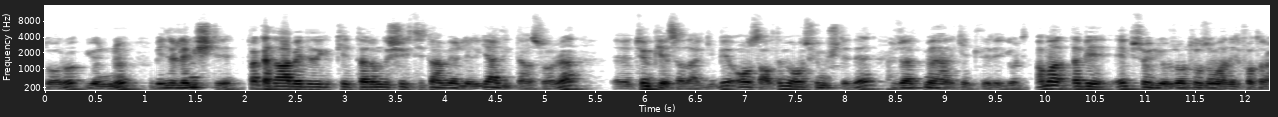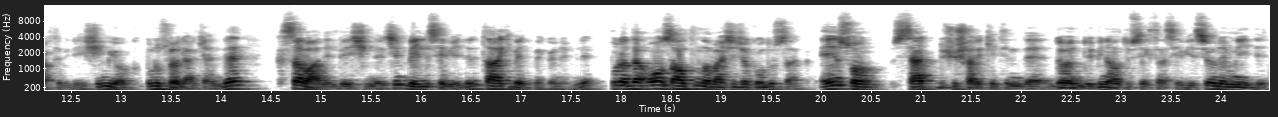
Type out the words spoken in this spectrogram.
doğru yönünü belirlemişti. Fakat ABD'deki tarım dışı istihdam verileri geldikten sonra tüm piyasalar gibi ons altın ve ons gümüşte de düzeltme hareketleri gördük. Ama tabii hep söylüyoruz orta uzun vadeli fotoğrafta bir değişim yok. Bunu söylerken de kısa vadeli değişimler için belli seviyeleri takip etmek önemli. Burada ons altınla başlayacak olursak en son sert düşüş hareketinde döndüğü 1680 seviyesi önemliydi.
